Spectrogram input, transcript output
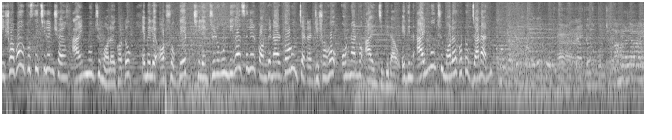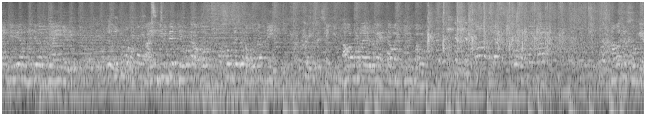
এই সভায় উপস্থিত ছিলেন স্বয়ং আইনমন্ত্রী মলয় ঘটক, এমএলএ অশোক দেব, ছিলেন তৃণমূল লিগাল সেলের কনভেনার তরুণ চ্যাটার্জি সহ অন্যান্য আইনজীবীরাও। এদিন আইনমন্ত্রী মলয় ঘটক জানান আইনজীবীদের জীবনে অবদান নেই। আমার মনে হয় একটা আইনজীবী পাবে না। আমাদের সঙ্গে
